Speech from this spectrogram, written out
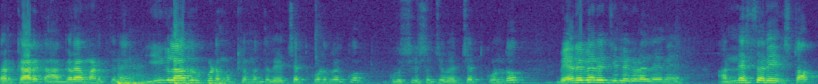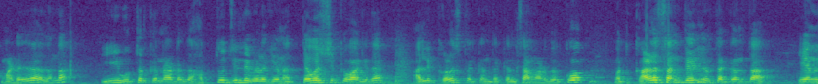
ಸರ್ಕಾರಕ್ಕೆ ಆಗ್ರಹ ಮಾಡ್ತೇನೆ. ಈಗಲಾದರೂ ಕೂಡ ಮುಖ್ಯಮಂತ್ರಿ ಎಚ್ಚೆತ್ತುಕೊಡ್ಬೇಕು ಕೃಷಿ ಸಚಿವ ಎಚ್ಚೆತ್ತುಕೊಂಡು ಬೇರೆ ಬೇರೆ ಜಿಲ್ಲೆಗಳಲ್ಲೇನೆ ಅನ್ನೆಸರಿಯಾಗಿ ಸ್ಟಾಕ್ ಮಾಡಿದರೆ ಅದನ್ನು ಈ ಉತ್ತರ ಕರ್ನಾಟಕದ ಹತ್ತು ಜಿಲ್ಲೆಗಳಿಗೆ ಏನು ಅತ್ಯವಶ್ಯಕವಾಗಿದೆ, ಅಲ್ಲಿ ಕಳಿಸ್ತಕ್ಕಂಥ ಕೆಲಸ ಮಾಡಬೇಕು. ಮತ್ತು ಕಳಸಂತೆಯಲ್ಲಿರ್ತಕ್ಕಂಥ ಏನು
